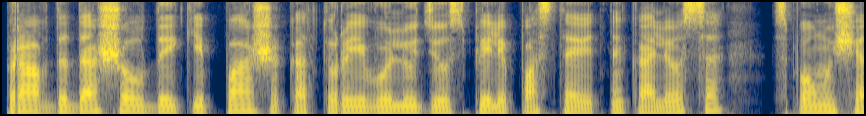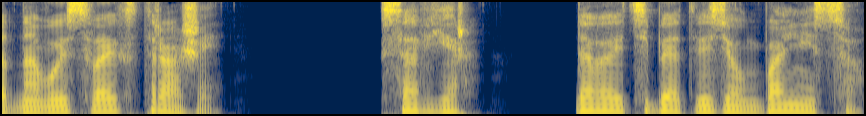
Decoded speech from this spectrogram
Правда, дошел до экипажа, который его люди успели поставить на колеса с помощью одного из своих стражей. «Савьер, давай тебя отвезем в больницу».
